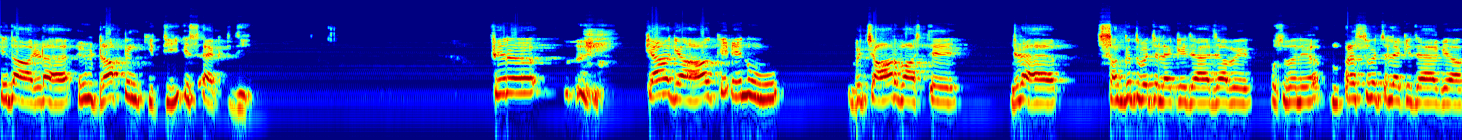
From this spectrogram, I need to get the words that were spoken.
ਇਹਦਾ ਜਿਹੜਾ ਹੈ, ਇਹ ਡਰਾਫਟਿੰਗ ਕੀਤੀ ਇਸ ਐਕਟ ਦੀ। ਫਿਰ ਕਿਹਾ ਗਿਆ ਕਿ ਇਹਨੂੰ ਵਿਚਾਰ ਵਾਸਤੇ ਜਿਹੜਾ ਹੈ, ਸੰਗਤ ਵਿੱਚ ਲੈ ਕੇ ਜਾਇਆ ਜਾਵੇ, ਉਸ ਵੇਲੇ ਪ੍ਰੈਸ ਵਿੱਚ ਲੈ ਕੇ ਜਾਇਆ ਗਿਆ।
